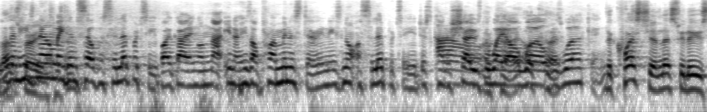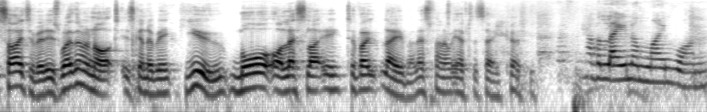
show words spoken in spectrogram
But then he's very now made himself a celebrity by going on that. You know, he's our prime minister, and he's not a celebrity. It just kind of oh. shows the way our world okay. is working. The question, lest we lose sight of it, is whether or not it's going to make you more or less likely to vote Labour. Let's find out what you have to say. Kirsty. We have Elaine on line one.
